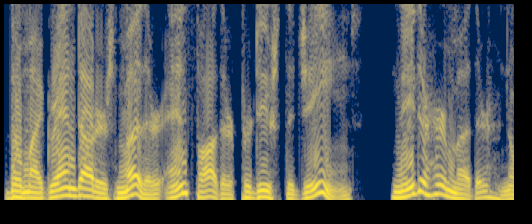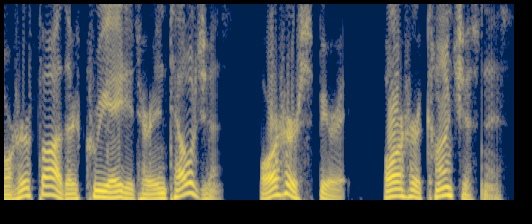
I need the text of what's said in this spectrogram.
Though my granddaughter's mother and father produced the genes, neither her mother nor her father created her intelligence, or her spirit, or her consciousness.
